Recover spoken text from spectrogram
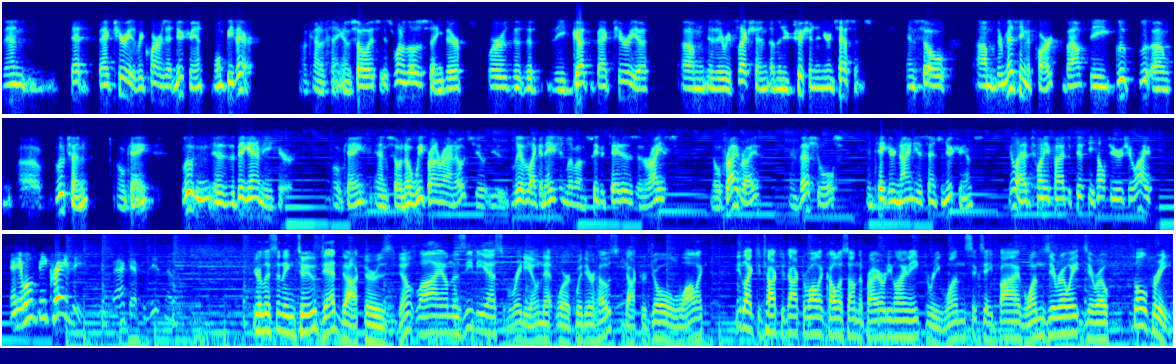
then that bacteria that requires that nutrient won't be there, kind of thing. And so it's, it's one of those things there where the, the, the gut bacteria um, is a reflection of the nutrition in your intestines. And so um, they're missing the part about the glu- glu- uh, uh, gluten, okay? Gluten is the big enemy here, okay? And so no wheat, brown, rye, oats. You, you live like an Asian, live on sweet potatoes and rice, no fried rice, and vegetables, and take your 90 essential nutrients, you'll add 25 to 50 healthy years to your life, and you won't be crazy. Back after these. You're listening to Dead Doctors Don't Lie on the ZBS Radio Network with your host, Dr. Joel Wallach. If you'd like to talk to Dr. Wallach, call us on the priority line 831 685 1080, toll free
